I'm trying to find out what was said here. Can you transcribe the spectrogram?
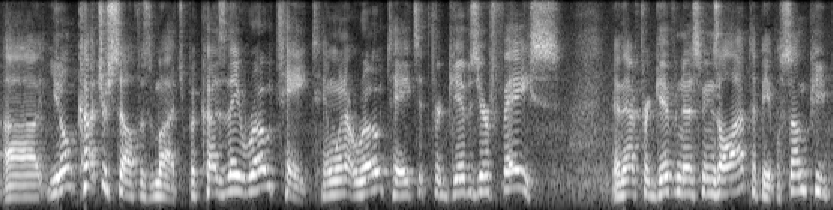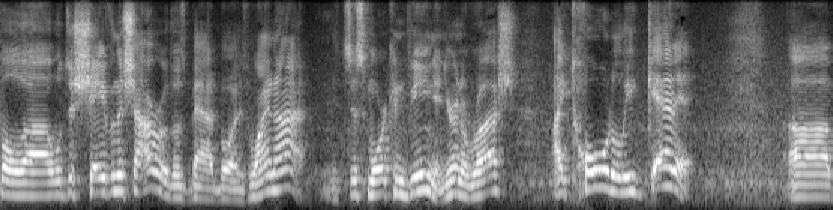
Uh, you don't cut yourself as much because they rotate and when it rotates it forgives your face And that forgiveness means a lot to people. Some people uh, will just shave in the shower with those bad boys. Why not? It's just more convenient. You're in a rush. I totally get it. Uh,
